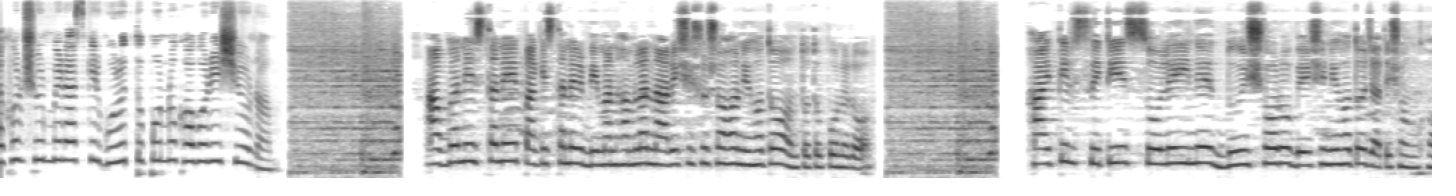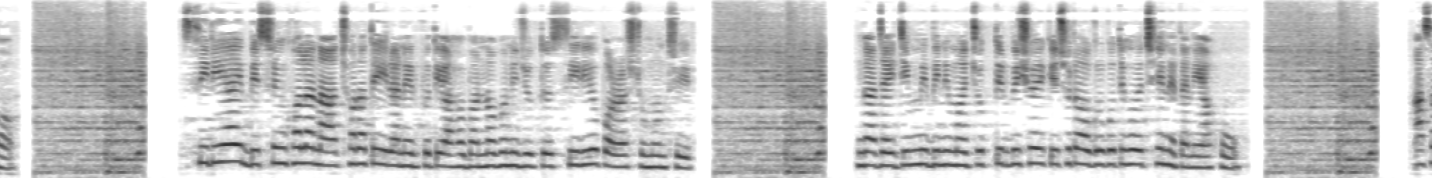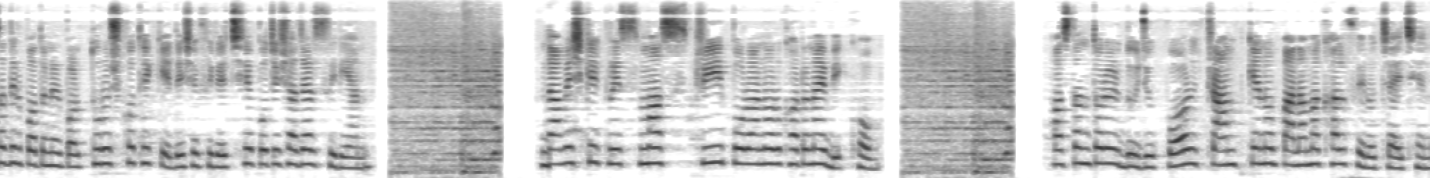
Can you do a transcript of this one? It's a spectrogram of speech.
এখন শুনবেন আজকের গুরুত্বপূর্ণ খবরের শিরোনাম। আফগানিস্তানে পাকিস্তানের বিমান হামলা নারী শিশু সহ নিহত অন্তত পনেরো। হাইতির সিটি সোলেইলে দুইশোরও বেশি নিহত জাতিসংঘ। সিরিয়ায় বিশৃঙ্খলা না ছড়াতে ইরানের প্রতি আহ্বান নবনিযুক্ত সিরীয় পররাষ্ট্রমন্ত্রীর। গাজায় জিম্মি বিনিময় চুক্তির বিষয়ে কিছুটা অগ্রগতি হয়েছে নেতানিয়াহু। আসাদের পতনের পর তুরস্ক থেকে দেশে ফিরেছে পঁচিশ হাজার সিরিয়ান। দামেশকে ক্রিসমাস ট্রি পোড়ানোর ঘটনায় বিক্ষোভ। হস্তান্তরের দুই যুগ পর ট্রাম্প কেন পানামা খাল ফেরত চাইছেন?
